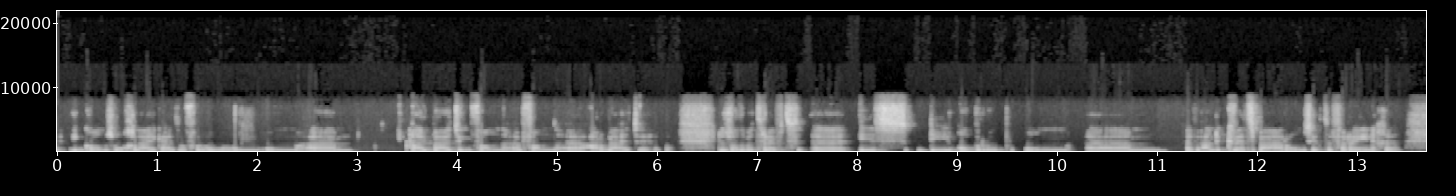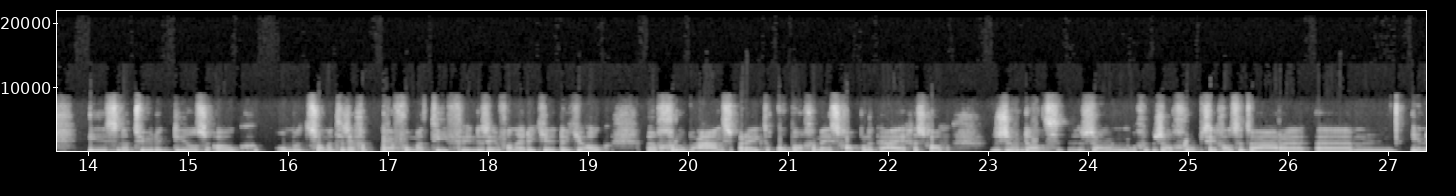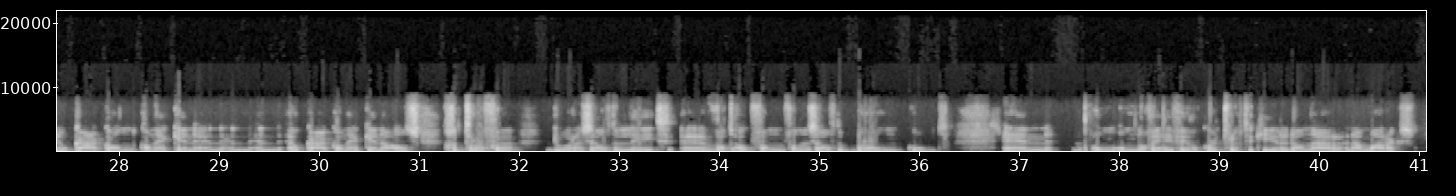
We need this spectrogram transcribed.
inkomensongelijkheid of om, om, om um, uitbuiting van, van arbeid te hebben. Dus wat dat betreft is die oproep om um, aan de kwetsbaren om zich te verenigen, is natuurlijk deels ook, om het zo maar te zeggen, performatief. In de zin van hè, dat, je, dat je ook een groep aanspreekt op een gemeenschappelijke eigenschap, zodat zo'n zo'n groep zich als het ware um, in elkaar kan, kan herkennen. En, en, en elkaar kan herkennen als getroffen door eenzelfde leed, uh, wat ook van, van eenzelfde bron komt. En om, om nog weer even heel kort terug te keren dan naar, naar Marx.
